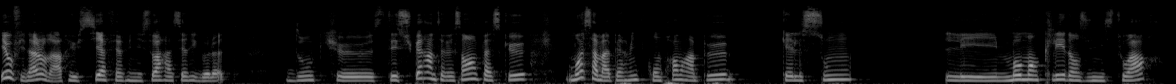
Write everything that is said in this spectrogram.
Et au final, on a réussi à faire une histoire assez rigolote. Donc euh, c'était super intéressant parce que moi ça m'a permis de comprendre un peu quels sont les moments clés dans une histoire,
